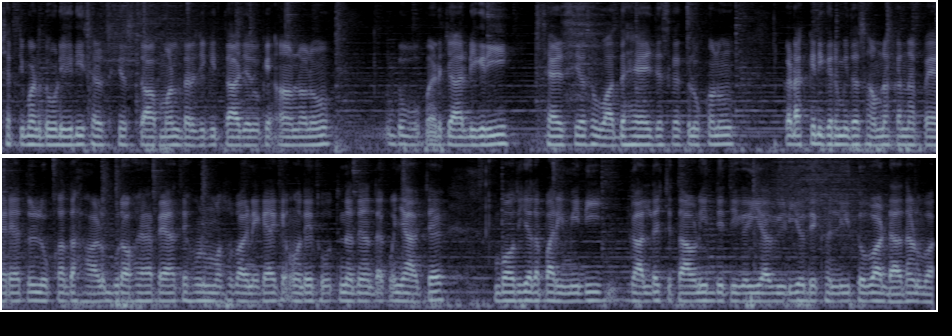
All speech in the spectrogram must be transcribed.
36.2 ਡਿਗਰੀ ਸੈਲਸੀਅਸ ਤਾਪਮਾਨ ਦਰਜ ਕੀਤਾ, ਜਦੋਂ ਕਿ ਆਮ ਨਾਲੋਂ 2.4 ਡਿਗਰੀ ਸੈਲਸੀਅਸ ਵੱਧ ਹੈ। ਜਿਸ ਕਰਕੇ ਲੋਕਾਂ ਨੂੰ ਕੜਾਕੇ ਦੀ ਗਰਮੀ ਦਾ ਸਾਹਮਣਾ ਕਰਨਾ ਪੈ ਰਿਹਾ ਤੇ ਲੋਕਾਂ ਦਾ ਹਾਲ ਬੁਰਾ ਹੋਇਆ ਪਿਆ। ਤੇ ਹੁਣ ਮੌਸਮ ਵਿਭਾਗ ਨੇ ਕਿਹਾ ਕਿ ਆਉਂਦੇ ਦੋ ਤਿੰਨ ਦਿਨਾਂ ਤੱਕ ਪੰਜਾਬ 'ਚ ਬਹੁਤ ਜ਼ਿਆਦਾ ਭਾਰੀ ਮੀਂਹ ਦੀ ਗੱਲ ਚੇਤਾਵਨੀ ਦਿੱਤੀ ਗਈ ਆ। ਵੀਡੀਓ ਦੇਖਣ ਲਈ ਤੁਹਾਡਾ ਧੰਨਵਾਦ।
